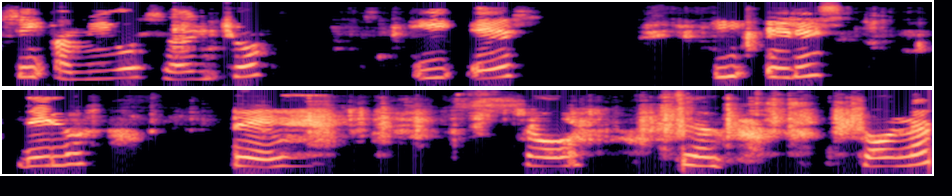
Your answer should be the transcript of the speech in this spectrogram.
Sí, amigo Sancho, y es y eres de los personas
